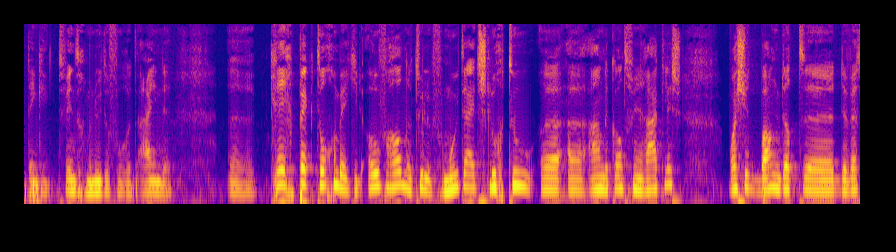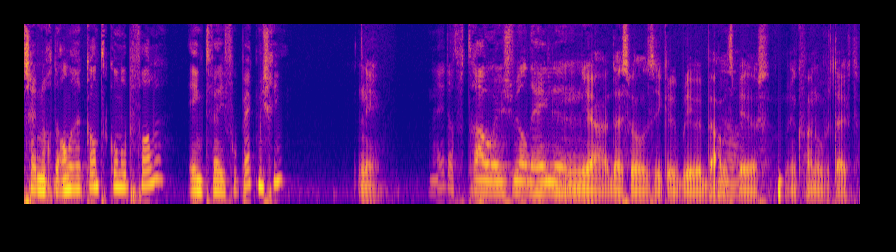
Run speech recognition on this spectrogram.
denk ik 20 minuten voor het einde, eh, kreeg Peck toch een beetje de overhand. Natuurlijk, vermoeidheid sloeg toe eh, eh, aan de kant van Herakles. Was je bang dat de wedstrijd nog de andere kant kon opvallen? 1-2 voor Peck misschien? Nee, Nee, dat vertrouwen is wel de hele... ja, dat is wel zeker gebleven bij alle Ja. spelers. Daar ben ik van overtuigd.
